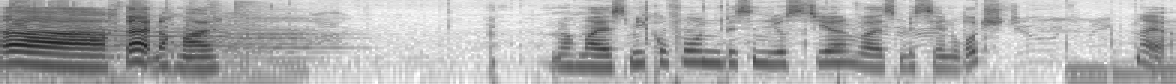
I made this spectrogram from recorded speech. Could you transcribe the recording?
Ach, da halt nochmal. Nochmal das Mikrofon ein bisschen justieren, weil es ein bisschen rutscht. Naja.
